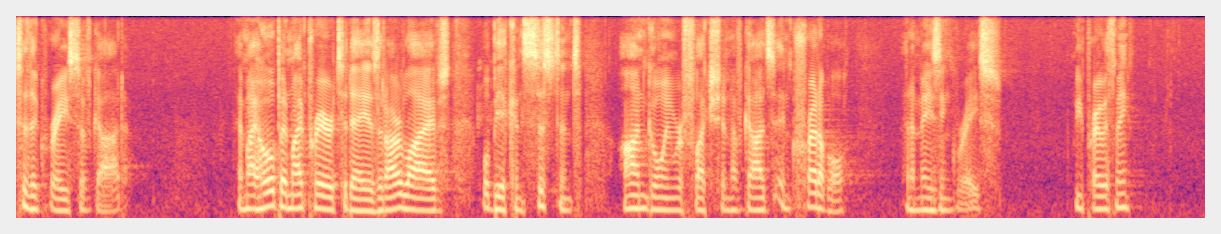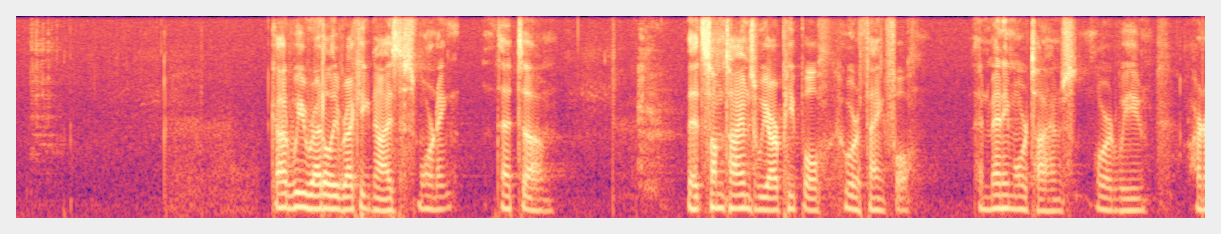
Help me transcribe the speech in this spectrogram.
to the grace of God? And my hope and my prayer today is that our lives will be a consistent, ongoing reflection of God's incredible and amazing grace. Will you pray with me? God, we readily recognize this morning that, um, that sometimes we are people who are thankful, and many more times, Lord, we are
